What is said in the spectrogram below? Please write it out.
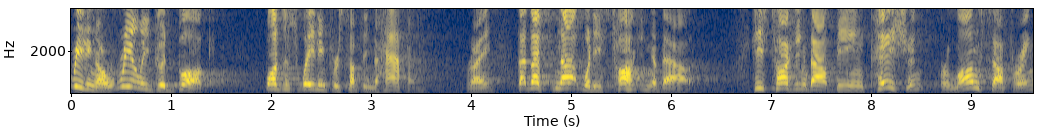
reading a really good book while just waiting for something to happen, right? That, that's not what he's talking about. He's talking about being patient or long suffering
